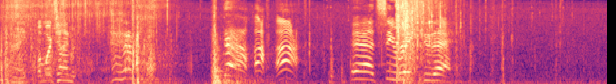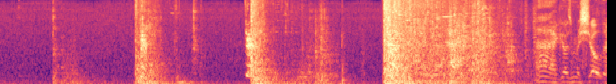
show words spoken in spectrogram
All right, one more time. yeah, let's see Rafe do that. Ah, goes my shoulder.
